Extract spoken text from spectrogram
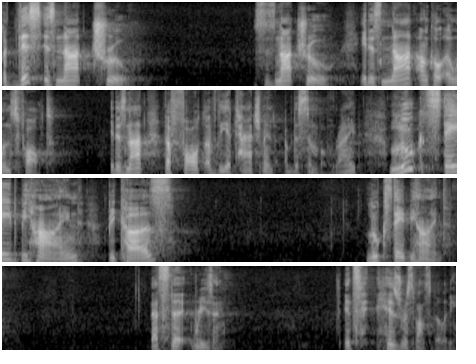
But this is not true. This is not true. It is not Uncle Owen's fault. It is not the fault of the attachment of the symbol, right? Luke stayed behind because Luke stayed behind. That's the reason. It's his responsibility.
